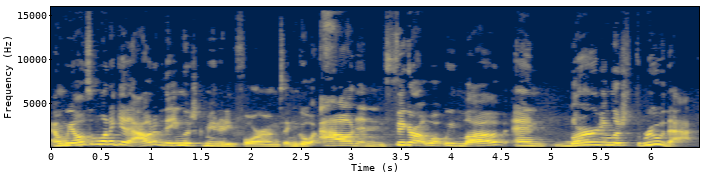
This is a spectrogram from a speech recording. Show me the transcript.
And we also want to get out of the English community forums and go out and figure out what we love and learn English through that,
